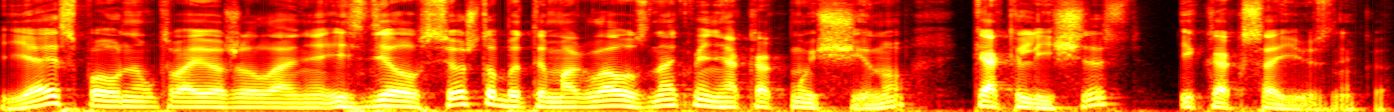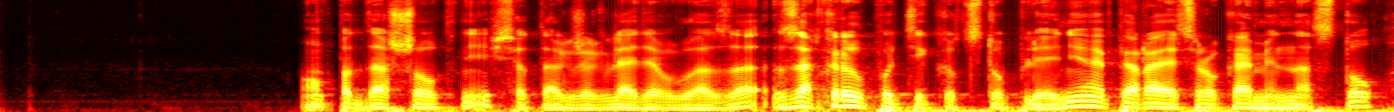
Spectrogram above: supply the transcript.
«Я исполнил твое желание и сделал все, чтобы ты могла узнать меня как мужчину, как личность и как союзника». Он подошел к ней, все так же глядя в глаза, закрыл пути к отступлению, опираясь руками на стол,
